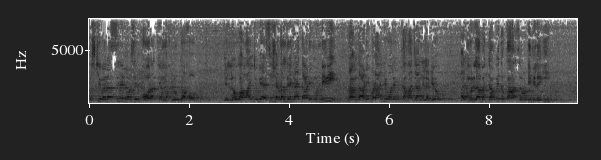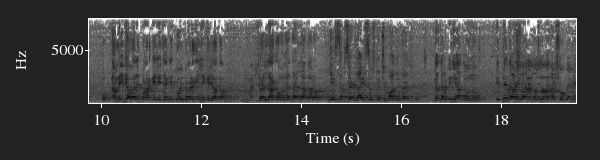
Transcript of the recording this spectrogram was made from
اس کی وجہ صرف اور صرف عورت یا مخلوق کا خوف ہے۔ کہ لوگ ہماری جو کہ ایسی شکل دیکھ رہے ہیں، داڑھی منڈی ہوئی، اگر ہم داڑھی بڑھائیں گے اور کہاں جانے لگے ہو؟ ارے ملا بن جاؤ گے تو کہاں سے روٹی ملے گی؟ وہ امریکہ والے پکڑ کے لے جائیں گے، کوئی پکڑ کے لے کے جاتا۔ جو اللہ کا ہو جاتا ہے، اللہ تعالیٰ یہ سب سیٹلائٹ سے اس کا چھپا دیتا ہے اس کو۔ نظر بھی نہیں آتا ان لوگوں کو۔ اتنے داڑھی والے موجود ہیں ہر شعبے میں۔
